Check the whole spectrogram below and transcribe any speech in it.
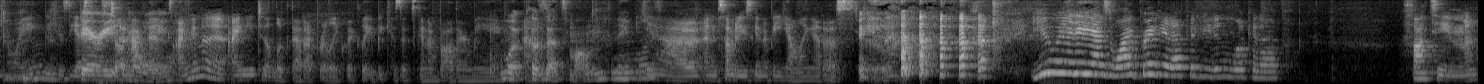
annoying because yes Very it still annoying. happens i'm gonna i need to look that up really quickly because it's gonna bother me What? Um, Because that's mom's name was. yeah and somebody's gonna be yelling at us too. you idiots! Why bring it up if you didn't look it up? Fantine.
